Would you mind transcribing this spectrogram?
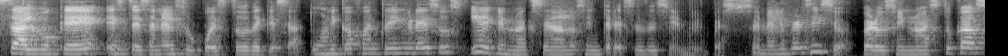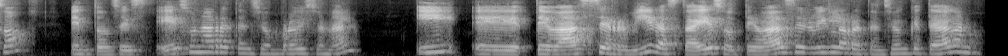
Salvo que estés en el supuesto de que sea tu única fuente de ingresos y de que no excedan los intereses de 100 mil pesos en el ejercicio. Pero si no es tu caso, entonces es una retención provisional y eh, te va a servir hasta eso, te va a servir la retención que te hagan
